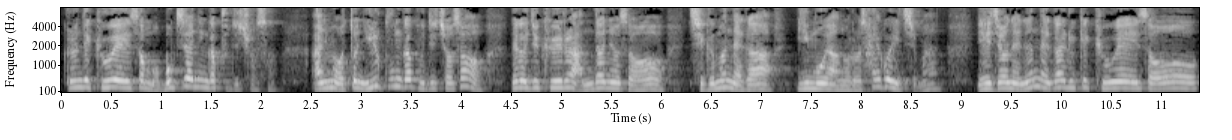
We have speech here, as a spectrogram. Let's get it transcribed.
그런데 교회에서 뭐 목사님과 부딪혀서 아니면 어떤 일꾼과 부딪혀서 내가 이제 교회를 안 다녀서 지금은 내가 이 모양으로 살고 있지만 예전에는 내가 이렇게 교회에서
